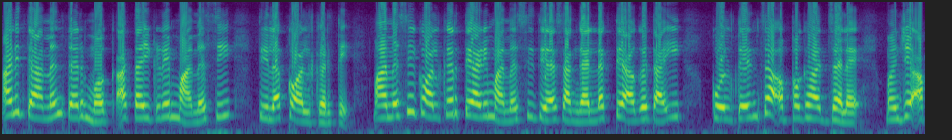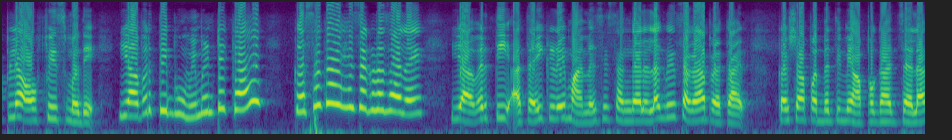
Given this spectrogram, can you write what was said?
आणि त्यानंतर मग आता इकडे मानसी तिला कॉल करते. मानसी कॉल करते आणि मानसी तिला सांगायला लागते अगं ताई कोलतेंचा अपघात झालाय. म्हणजे आपल्या ऑफिसमध्ये. यावरती भूमी म्हणते काय? कसं काय हे सगळं झालंय? यावरती आता इकडे मानसी सांगायला लागले सगळा प्रकार. कशा पद्धतीने अपघात झाला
